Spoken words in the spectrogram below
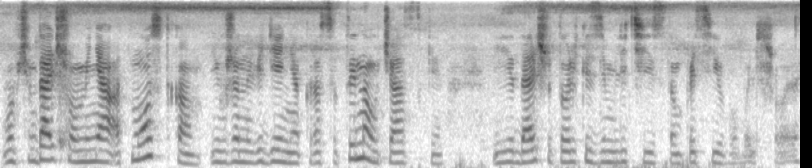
В общем, дальше у меня отмостка и уже наведение красоты на участке. И дальше только землечистом. Спасибо большое.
